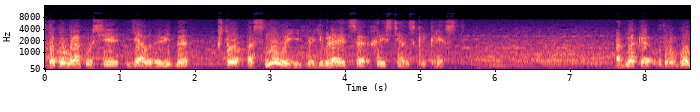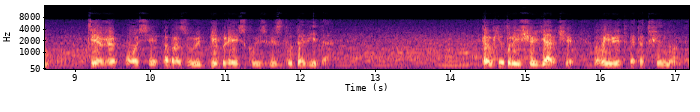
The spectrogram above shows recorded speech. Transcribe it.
В таком ракурсе явно видно, что основой ее является христианский крест. Однако в другом те же оси образуют библейскую звезду Давида. Компьютер еще ярче выявит этот феномен.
